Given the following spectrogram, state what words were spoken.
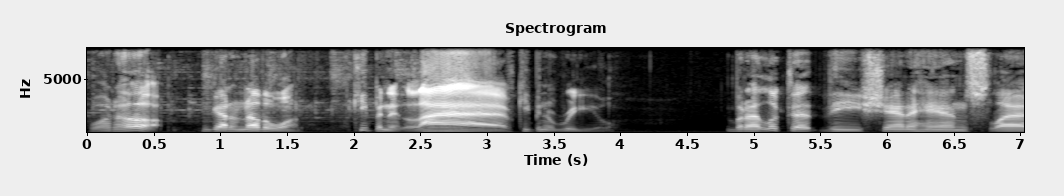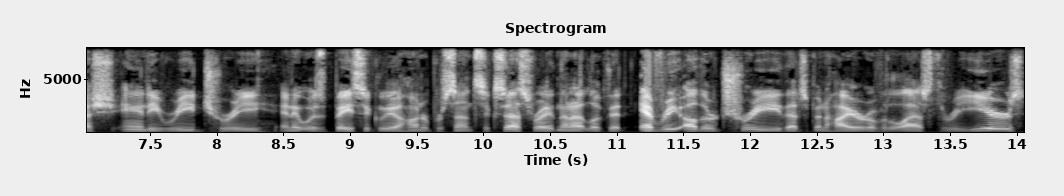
What up? We got another one. Keeping it live, keeping it real. But I looked at the Shanahan slash Andy Reid tree, and it was basically a 100% success rate. And then I looked at every other tree that's been hired over the last three years,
